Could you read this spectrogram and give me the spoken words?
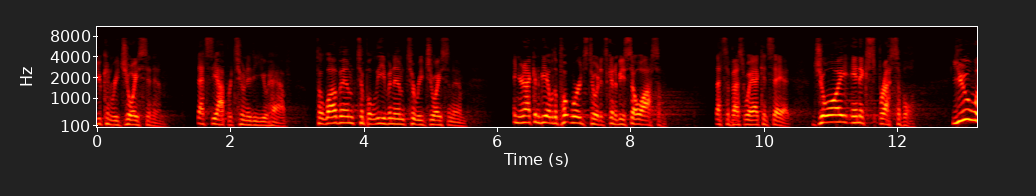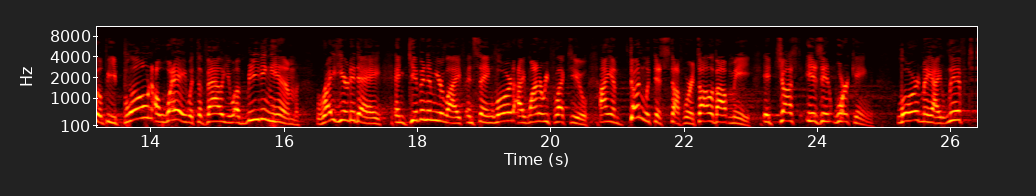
you can rejoice in him. That's the opportunity you have. To love him, to believe in him, to rejoice in him. And you're not going to be able to put words to it. It's going to be so awesome. That's the best way I can say it. Joy inexpressible. You will be blown away with the value of meeting Him right here today and giving Him your life and saying, Lord, I want to reflect you. I am done with this stuff where it's all about me. It just isn't working. Lord, may I lift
